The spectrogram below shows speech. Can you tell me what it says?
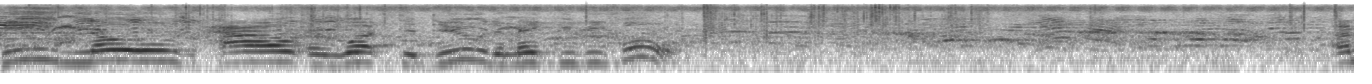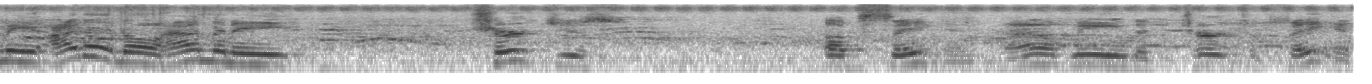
he knows how and what to do to make you be fooled. I mean, I don't know how many churches of Satan, and I don't mean the church of Satan,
